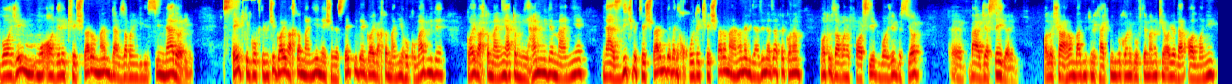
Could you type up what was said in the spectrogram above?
واژه معادل کشور رو من در زبان انگلیسی نداریم. State که گفته میشه گاهی وقتا معنی nation state میده گاهی وقتا معنی حکومت میده گاهی وقتا معنی حتی میهن میده معنی نزدیک به کشور میده ولی خود کشور رو معنا نمیده. از این نظر فکر کنم ما تو زبان فارسی یک واژه بسیار برجسته ای داریم. حالا شهران بعد می‌تونه تکمیل بکنه. گفته منو که آیا در آلمانی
